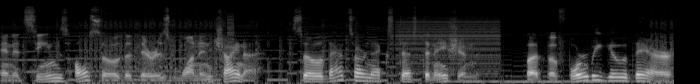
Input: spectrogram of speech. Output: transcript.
and it seems also that there is one in China. So that's our next destination. But before we go there,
